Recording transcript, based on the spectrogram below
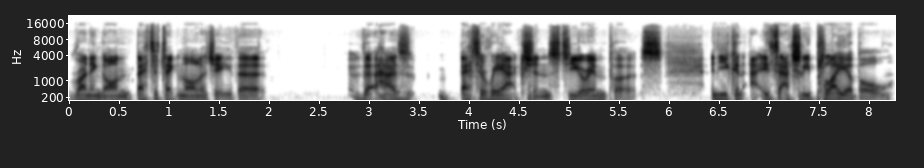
running on better technology that that has better reactions to your inputs and you can it's actually playable.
